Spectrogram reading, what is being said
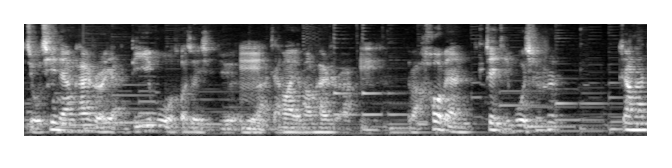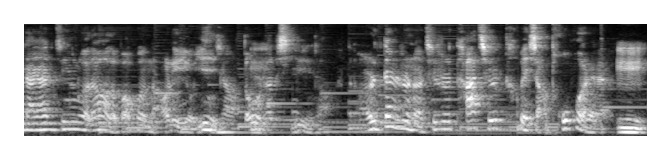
九七年开始演第一部贺岁喜剧，对吧？嗯甲方乙方开始，嗯，对吧？后面这几部其实让他大家津津乐道的，包括脑里有印象，都是他的喜剧印象。而但是呢，其实他其实特别想突破这个，嗯，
